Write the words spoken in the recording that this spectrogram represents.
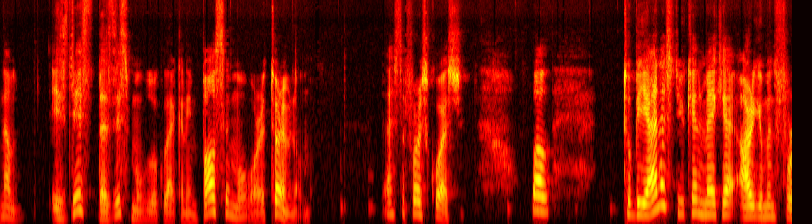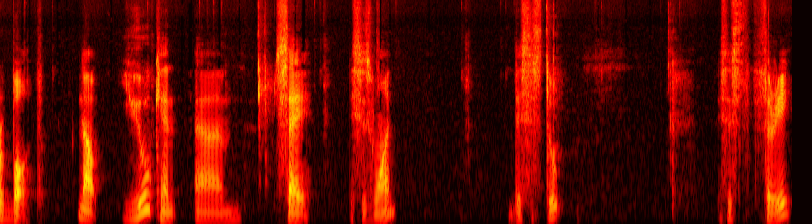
Now is this does this move look like an impulsive move or a terminal move? That's the first question. Well to be honest, you can make an argument for both. Now, you can um, say this is one, this is two, this is three,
